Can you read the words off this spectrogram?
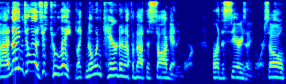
Uh, not even too late. It's just too late. Like no one cared enough about the saga anymore or the series anymore. So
